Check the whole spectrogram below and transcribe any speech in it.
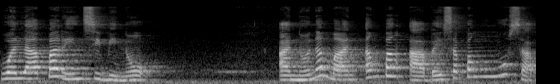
wala pa rin si Bino. Ano naman ang pang-abay sa pangungusap?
